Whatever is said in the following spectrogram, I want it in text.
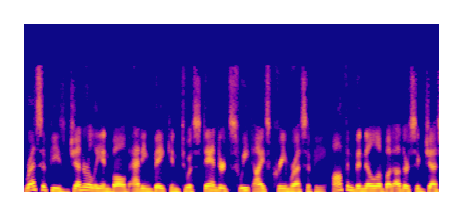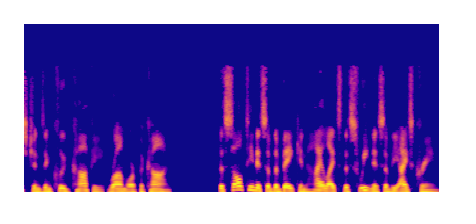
Recipes generally involve adding bacon to a standard sweet ice cream recipe, often vanilla but other suggestions include coffee, rum or pecan. The saltiness of the bacon highlights the sweetness of the ice cream.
